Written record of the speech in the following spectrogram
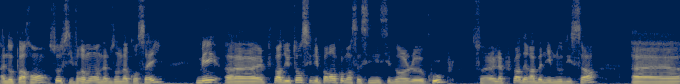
à nos parents, sauf si vraiment on a besoin d'un conseil. Mais euh, la plupart du temps, si les parents commencent à s'initier dans le couple, la plupart des rabbinim nous disent ça, euh,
